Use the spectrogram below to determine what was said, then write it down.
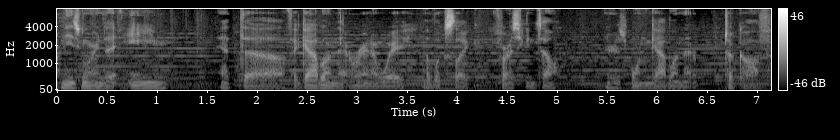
and he's going to aim at the, the goblin that ran away, it looks like, as far as you can tell. There's one goblin that took off,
